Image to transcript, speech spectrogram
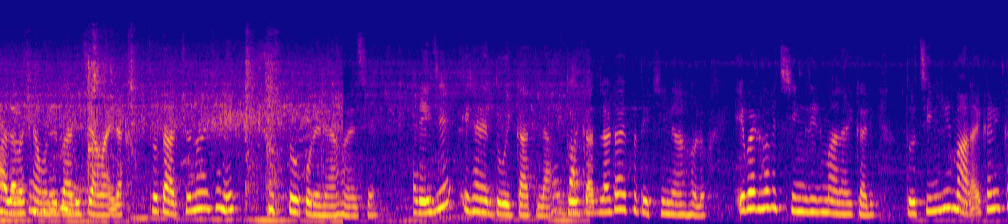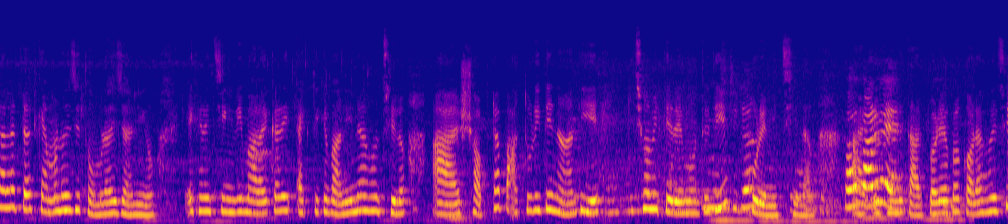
ভালোবাসে আমাদের বাড়ির জামাইরা। তো তার জন্য এখানে শুক্তো করে নেওয়া হয়েছে। আর এই যে এখানে দই কাতলা। দই কাতলাটাও একটু দেখিয়ে নেওয়া হলো। এবার হবে চিংড়ির মালাইকারি। তো চিংড়ির মালাইকারি কালারটা কেমন হয়েছে তোমরাই জানিও। এখানে চিংড়ি মালাইকারি একদিকে বানিয়ে নেওয়া হচ্ছিল আর সবটা পাতুরিতে না দিয়ে কিছু আমি তেলের মধ্যে দিয়ে করে নিচ্ছিলাম। আর এখানে তারপরে আবার করা হয়েছে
